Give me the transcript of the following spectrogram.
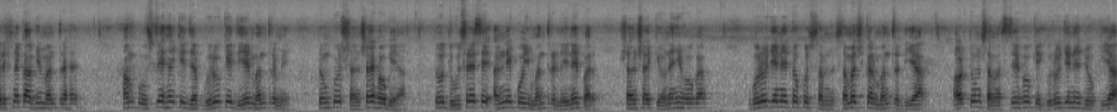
कृष्ण का भी मंत्र है। हम पूछते हैं कि जब गुरु के दिए मंत्र में तुमको संशय हो गया तो दूसरे से अन्य कोई मंत्र लेने पर संशय क्यों नहीं होगा? गुरु जी ने तो कुछ सम, समझ कर मंत्र दिया और तुम समझते हो कि गुरु जी ने जो किया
